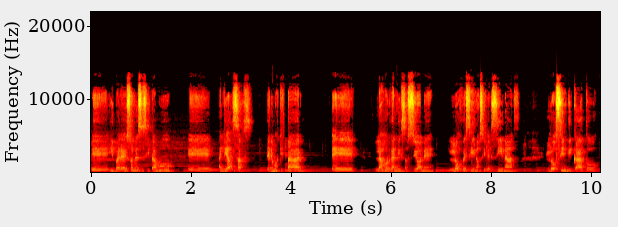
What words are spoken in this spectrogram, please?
Eh, y para eso necesitamos eh, alianzas. Tenemos que estar eh, las organizaciones, los vecinos y vecinas, los sindicatos,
